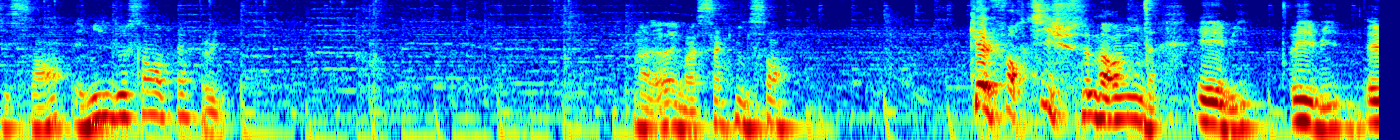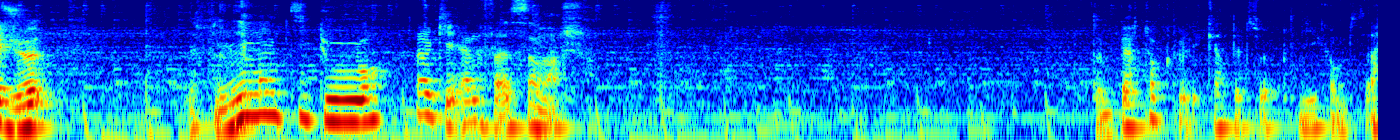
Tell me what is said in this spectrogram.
600 et 1200 après Oui. Ah là là, il me reste 5100. Quel fortiche ce Marvin Et oui, et oui, et je finis mon petit tour. Ok, une phase, ça marche. Ça me perturbe que les cartes elles soient pliées comme ça.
